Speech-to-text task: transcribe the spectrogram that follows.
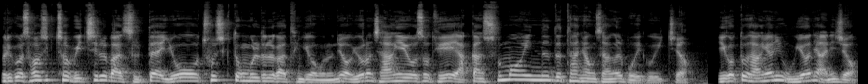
그리고 서식처 위치를 봤을 때 요 초식 동물들 같은 경우는요. 요런 장애 요소 뒤에 약간 숨어 있는 듯한 형상을 보이고 있죠. 이것도 당연히 우연이 아니죠.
